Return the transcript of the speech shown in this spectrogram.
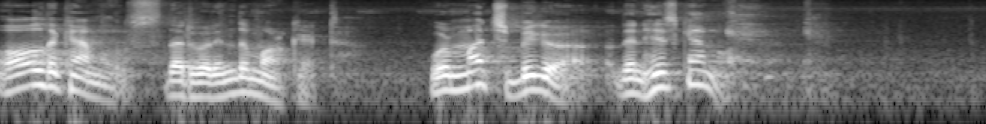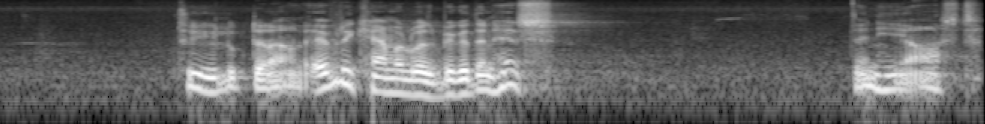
all the camels that were in the market were much bigger than his camel. So he looked around, every camel was bigger than his. Then he asked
